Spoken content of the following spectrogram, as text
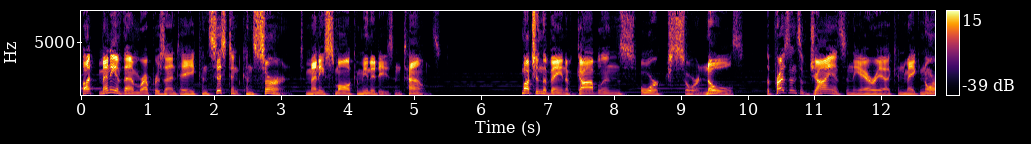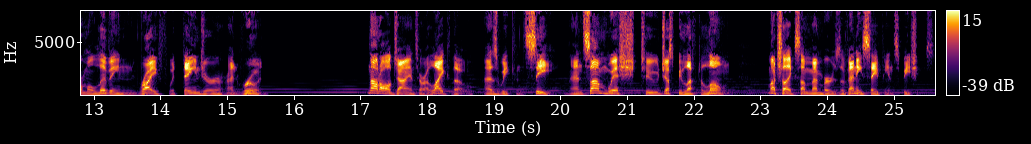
but many of them represent a consistent concern to many small communities and towns. Much in the vein of goblins, orcs, or gnolls, the presence of giants in the area can make normal living rife with danger and ruin. Not all giants are alike, though, as we can see, and some wish to just be left alone, much like some members of any sapient species.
